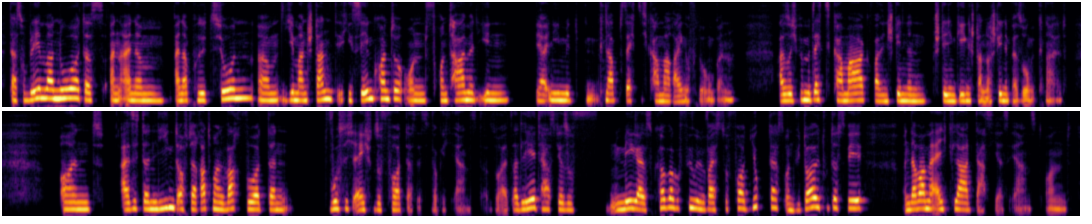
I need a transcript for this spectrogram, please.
Das Problem war nur, dass an einem, einer Position ähm, jemand stand, den ich nicht sehen konnte und frontal mit ihnen, ja, in ihn mit knapp 60 km reingeflogen bin. Also ich bin mit 60 km quasi in stehenden, stehenden Gegenstand oder stehende Person geknallt. Und als ich dann liegend auf der Radbahn wach wurde, dann wusste ich eigentlich schon sofort, das ist wirklich ernst. Also als Athlet hast du ja so ein mega das Körpergefühl und weißt sofort, juckt das und wie doll tut das weh. Und da war mir eigentlich klar, das hier ist ernst. Und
